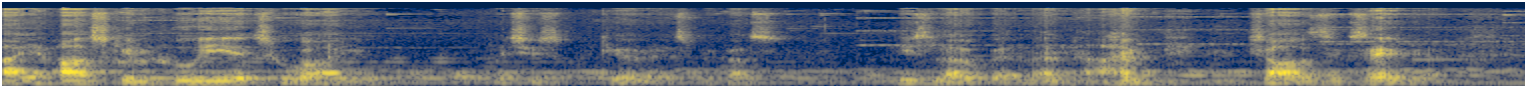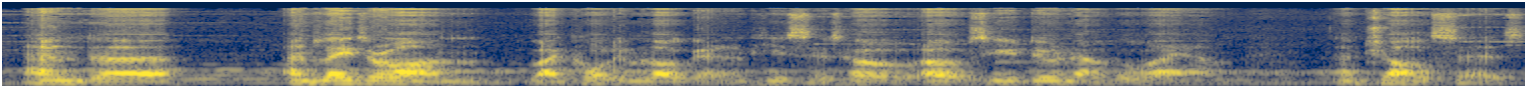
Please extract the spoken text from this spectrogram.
I ask him who he is, who are you? Which is curious because he's Logan and I'm Charles Xavier. And, uh, and later on I call him Logan and he says, oh, oh, so you do know who I am. And Charles says,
